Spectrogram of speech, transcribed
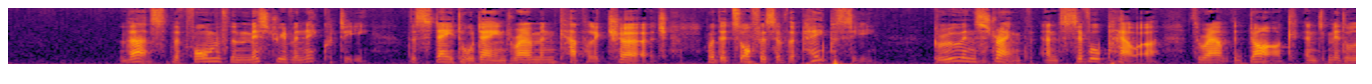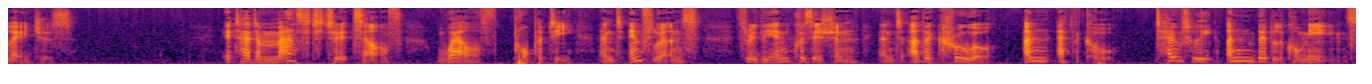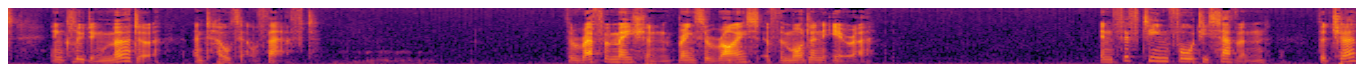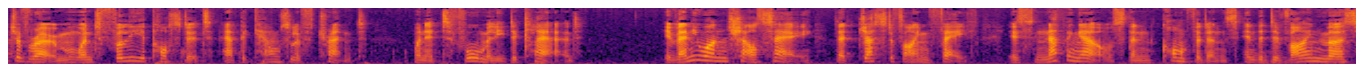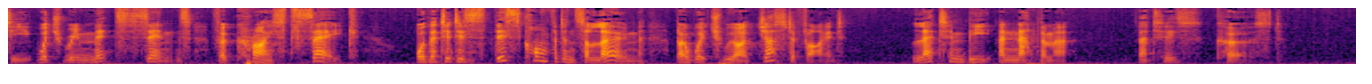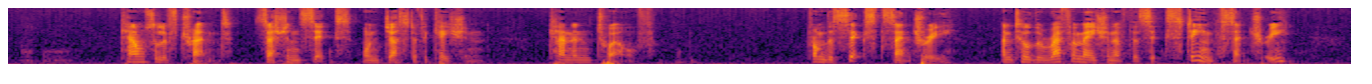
Thus, the form of the mystery of iniquity, the state ordained Roman Catholic Church, with its office of the papacy, grew in strength and civil power throughout the Dark and Middle Ages. It had amassed to itself wealth, property, and influence through the Inquisition and other cruel, unethical, totally unbiblical means, including murder and wholesale theft. The Reformation brings the rise of the modern era. In 1547, the Church of Rome went fully apostate at the Council of Trent, when it formally declared, If anyone shall say that justifying faith is nothing else than confidence in the divine mercy which remits sins for Christ's sake, or that it is this confidence alone by which we are justified, let him be anathema, that is, cursed. Council of Trent, Session 6 on Justification, Canon 12. From the 6th century until the Reformation of the 16th century,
